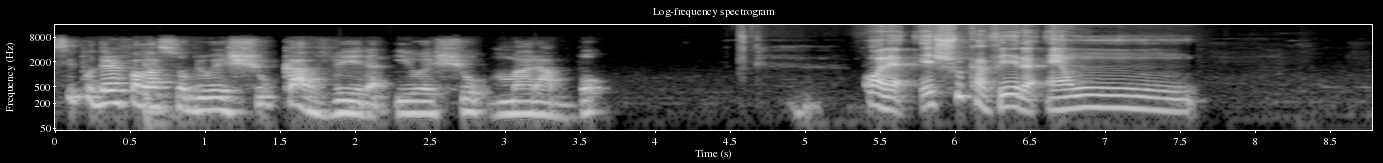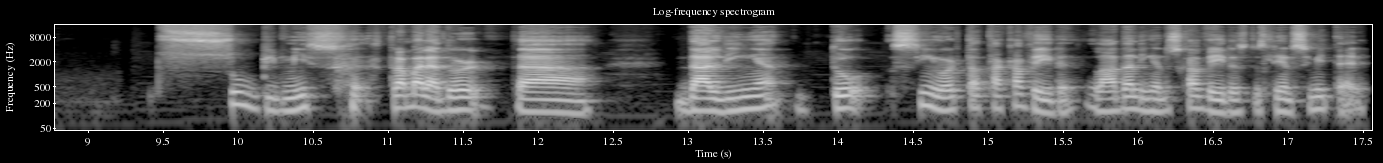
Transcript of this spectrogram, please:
Se puder falar sobre o Exu Caveira e o Exu Marabô. Olha, Exu Caveira é um submisso trabalhador da, da linha do senhor Tata Caveira, lá da linha dos Caveiras, dos linha do cemitério.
